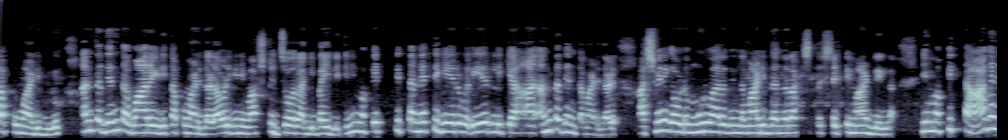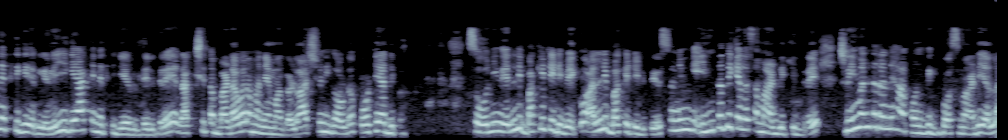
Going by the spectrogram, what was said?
ತಪ್ಪು ಮಾಡಿದ್ಲು? ಅಂತದೆಂತ ವಾರ ಇಡೀ ತಪ್ಪು ಮಾಡಿದಾಳೆ ಅವಳಿಗೆ ನೀವು ಅಷ್ಟು ಜೋರಾಗಿ ಬೈಲಿಕ್ಕೆ ನಿಮ್ಮ ಪಿತ್ತ ನೆತ್ತಿಗೆ ಏರ್ಲಿಕ್ಕೆ ಅಂತದೆಂತ ಮಾಡಿದಾಳೆ ಅಶ್ವಿನಿ ಗೌಡ ಮೂರು ವಾರದಿಂದ ಮಾಡಿದ್ದನ್ನು ರಕ್ಷಿತ ಶೆಟ್ಟಿ ಮಾಡಲಿಲ್ಲ. ನಿಮ್ಮ ಪಿತ್ತ ಆಗ ನೆತ್ತಿಗೆ ಇರಲಿಲ್ಲ ಈಗ ಯಾಕೆ ನೆತ್ತಿಗೆ ಇರುದು ಹೇಳಿದ್ರೆ ರಕ್ಷಿತ ಬಡವರ ಮನೆ ಮಗಳು ಅಶ್ವಿನಿ ಗೌಡ ಕೋಟ್ಯಾಧಿಪತಿ ಸೊ ನೀವು ಎಲ್ಲಿ ಬಕೆಟ್ ಇಡಬೇಕು ಅಲ್ಲಿ ಬಕೆಟ್ ಇಡ್ತೀವಿ ಸೊ ನಿಮ್ಗೆ ಇಂಥದೇ ಕೆಲಸ ಮಾಡ್ಲಿಕ್ಕಿದ್ರೆ ಶ್ರೀಮಂತರನ್ನೇ ಹಾಕೊಂಡು ಬಿಗ್ ಬಾಸ್ ಮಾಡಿ ಅಲ್ಲ,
